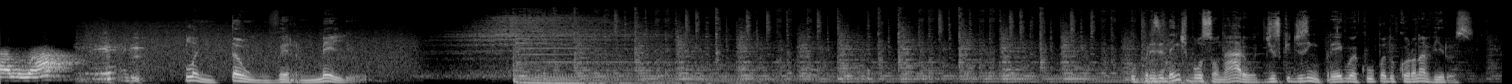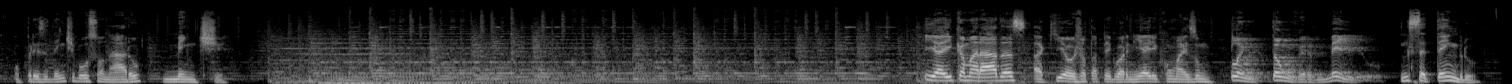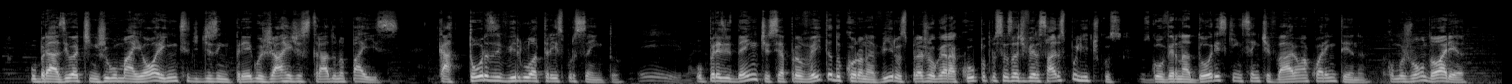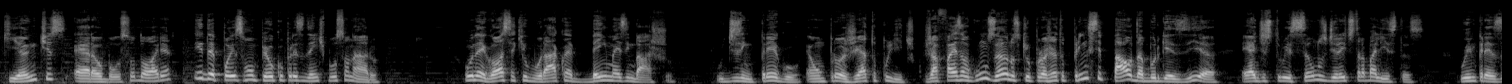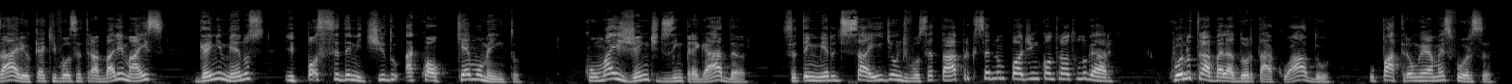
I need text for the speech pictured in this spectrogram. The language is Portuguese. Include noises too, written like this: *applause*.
está no ar. Plantão Vermelho. O presidente Bolsonaro diz que o desemprego é culpa do coronavírus. O presidente Bolsonaro mente. E aí, camaradas, aqui é o JP Guarnieri com mais um Plantão Vermelho. Em setembro, o Brasil atingiu o maior índice de desemprego já registrado no país, 14,3%. O presidente se aproveita do coronavírus para jogar a culpa para os seus adversários políticos, os governadores que incentivaram a quarentena, como João Dória, que antes era o Bolsodória e depois rompeu com o presidente Bolsonaro. O negócio é que o buraco é bem mais embaixo. O desemprego é um projeto político. Já faz alguns anos que o projeto principal da burguesia é a destruição dos direitos trabalhistas. O empresário quer que você trabalhe mais, ganhe menos e possa ser demitido a qualquer momento. Com mais gente desempregada, você tem medo de sair de onde você tá porque você não pode encontrar outro lugar. Quando o trabalhador tá acuado, o patrão ganha mais força.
